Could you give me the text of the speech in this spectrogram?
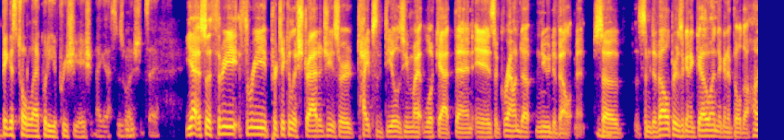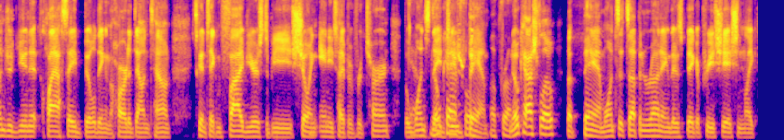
biggest total equity appreciation i guess is what mm-hmm. i should say yeah, so three three particular strategies or types of deals you might look at then is a ground up new development. Mm-hmm. So some developers are going to go in, they're going to build a hundred unit class A building in the heart of downtown. It's going to take them five years to be showing any type of return. But yeah, once they no do, bam, no cash flow, but bam, once it's up and running, there's big appreciation, like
